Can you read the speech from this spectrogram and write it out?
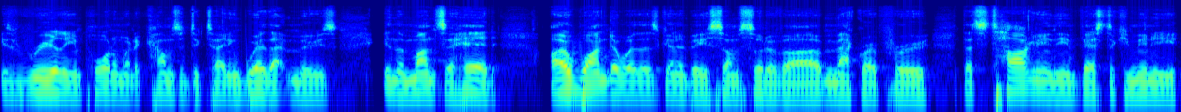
is really important when it comes to dictating where that moves in the months ahead. I wonder whether there's going to be some sort of uh, macro pru that's targeting the investor community.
